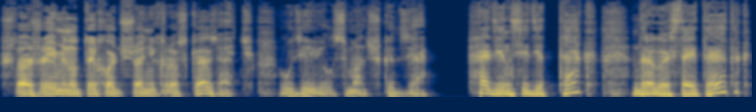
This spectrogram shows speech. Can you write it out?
«Что же именно ты хочешь о них рассказать?» — удивился матушка Дзя. «Один сидит так, другой стоит этак»,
